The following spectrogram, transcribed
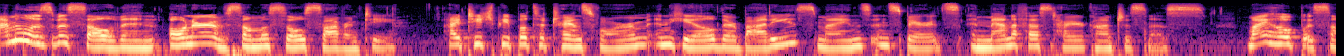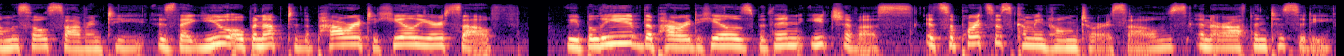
I'm Elizabeth Sullivan, owner of Soma Soul Sovereignty. I teach people to transform and heal their bodies, minds, and spirits and manifest higher consciousness. My hope with Soma Soul Sovereignty is that you open up to the power to heal yourself. We believe the power to heal is within each of us. It supports us coming home to ourselves and our authenticity.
